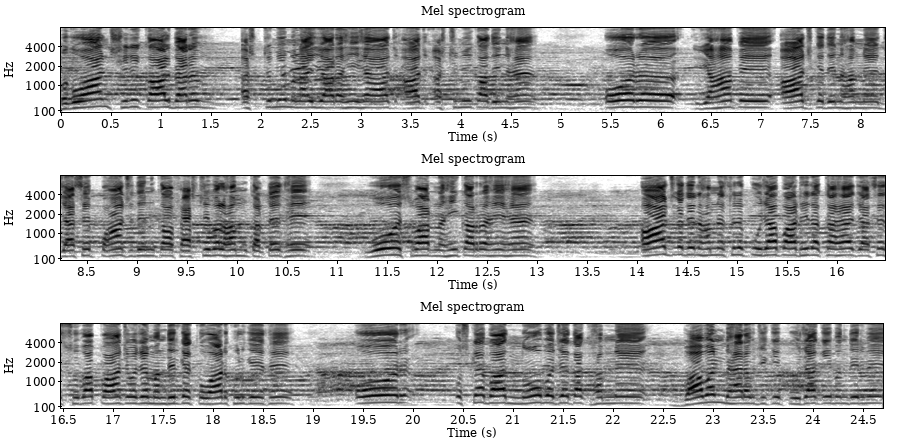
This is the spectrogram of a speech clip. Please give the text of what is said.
भगवान श्री काल भैरव अष्टमी मनाई जा रही है आज। आज अष्टमी का दिन है। और यहाँ पे आज के दिन हमने जैसे पाँच दिन का फेस्टिवल हम करते थे, वो इस बार नहीं कर रहे हैं। आज के दिन हमने सिर्फ़ पूजा पाठ ही रखा है, जैसे सुबह पाँच बजे मंदिर के कुवाड़ खुल गए थे और उसके बाद नौ बजे तक हमने बावन भैरव जी की पूजा की मंदिर में,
